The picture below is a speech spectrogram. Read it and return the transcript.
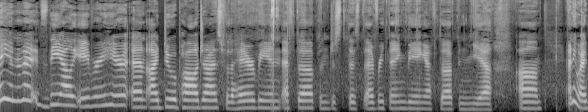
Hey internet, it's the Ally Avery here, and I do apologize for the hair being effed up and just this everything being effed up, and yeah. Um, anyway,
